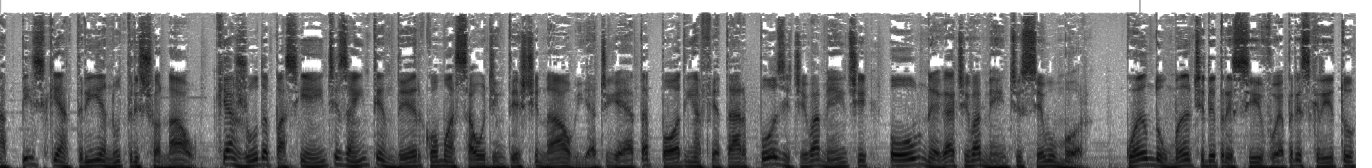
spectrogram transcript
a psiquiatria nutricional, que ajuda pacientes a entender como a saúde intestinal e a dieta podem afetar positivamente ou negativamente seu humor. Quando um antidepressivo é prescrito,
